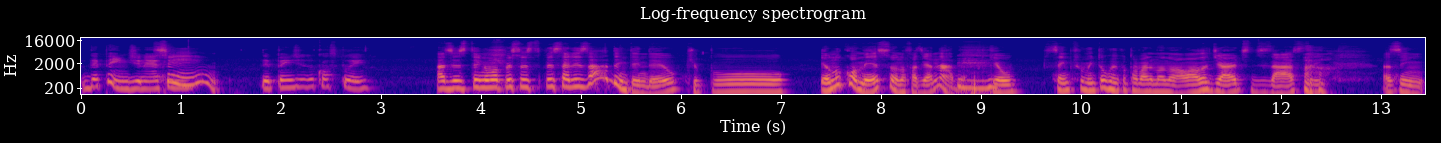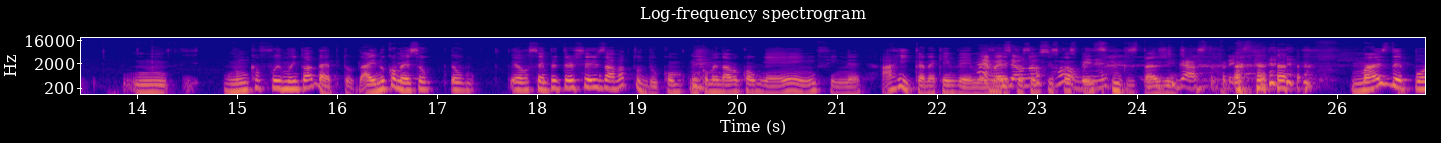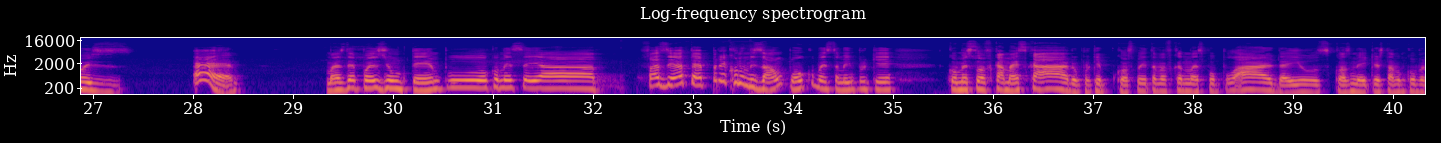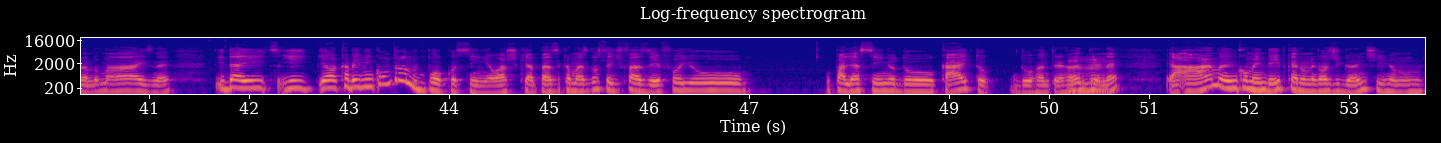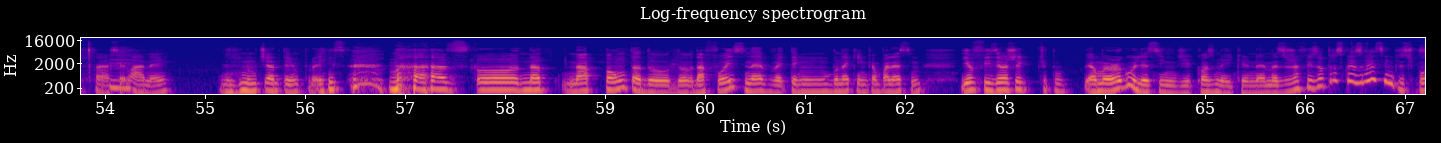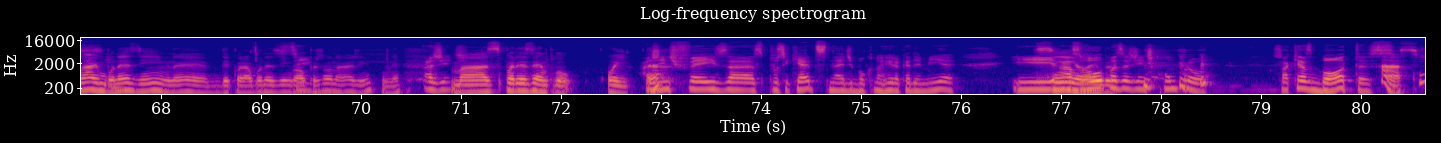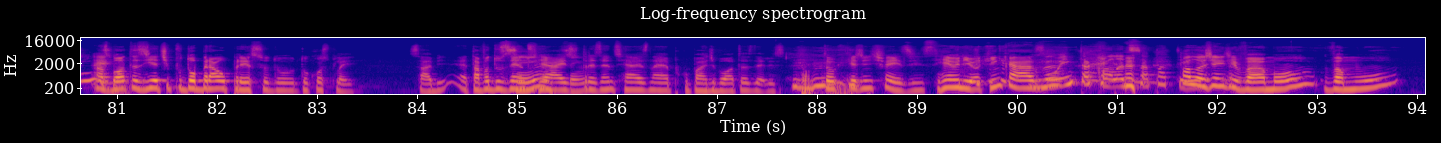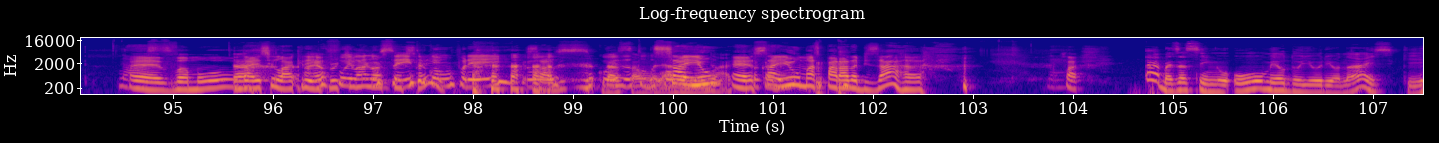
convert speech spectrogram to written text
Depende, né? Assim, Sim. Depende do cosplay. Às vezes tem uma pessoa especializada, entendeu? Tipo, eu no começo eu não fazia nada, porque eu sempre fui muito ruim com o trabalho manual, aula de artes, desastre. assim, hum, nunca fui muito adepto. Aí no começo eu, eu, eu sempre terceirizava tudo, com- encomendava com alguém, enfim, né? A rica, né, quem vê, mas, é, mas que é, eu o sempre fiz hobby, cosplay né? simples, tá, gente gasta pra isso. Mas depois. É. Mas depois de um tempo eu comecei a fazer até pra economizar um pouco, mas também porque começou a ficar mais caro, porque cosplay tava ficando mais popular, daí os cosmakers estavam cobrando mais, né? E daí e eu acabei me encontrando um pouco assim. Eu acho que a peça que eu mais gostei de fazer foi o o palhacinho do Kaito, do Hunter x Hunter, Uhum. né? A a arma eu encomendei porque era um negócio gigante, eu não, ah, sei lá, né? Não tinha tempo pra isso. Mas o, na, na ponta do, do- da foice, né? Vai, tem um bonequinho que é um palhacinho. E eu fiz, eu achei que, tipo, é o meu orgulho, assim, de cosmaker, né? Mas eu já fiz outras coisas mais simples, tipo, ah, um Sim. bonezinho, né? Decorar o bonezinho igual Sim. o personagem, enfim, né? A gente, Mas, por exemplo, oi. a gente fez as Pussycats, né, de Boku no Hero Academia. E Sim, as roupas a gente comprou. Só que as botas. Ah, sim. As botas ia, tipo, dobrar o preço do, do cosplay. Sabe? É, tava 200 Sim, reais, sim. 300 reais na época o par de botas deles. Então o que, que a gente fez? A gente se reuniu aqui em casa. Muita cola de sapateiro. Falou, gente, vamos. Vamos. Nossa. É, vamos Ah. dar esse lacre aí. Aí eu fui lá no centro, comprei as coisas tudo Saiu, é, saiu umas paradas bizarras. É, mas assim, o, o meu do Yuri on Ice, que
